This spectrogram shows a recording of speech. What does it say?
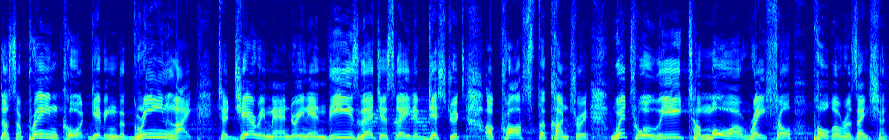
the Supreme Court giving the green light to gerrymandering in these legislative districts across the country, which will lead to more racial polarization.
